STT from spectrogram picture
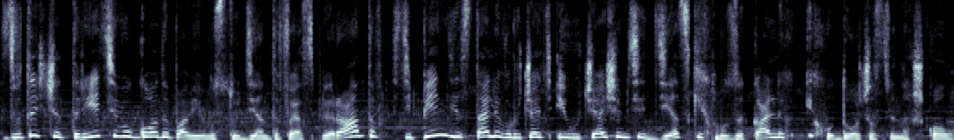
С 2003 года, помимо студентов и аспирантов, стипендии стали вручать и учащимся детских, музыкальных и художественных школ.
